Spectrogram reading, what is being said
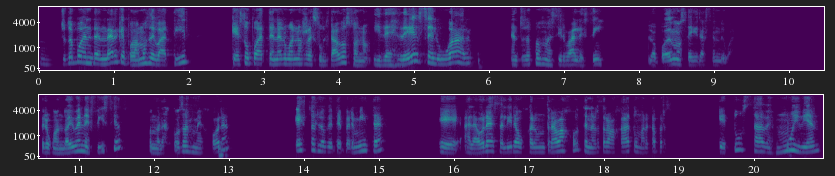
Mm. Yo te puedo entender que podamos debatir que eso pueda tener buenos resultados o no. Y desde ese lugar, entonces podemos decir, vale, sí, lo podemos seguir haciendo igual. Pero cuando hay beneficios, cuando las cosas mejoran, esto es lo que te permite, eh, a la hora de salir a buscar un trabajo, tener trabajada tu marca personal. Que tú sabes muy bien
